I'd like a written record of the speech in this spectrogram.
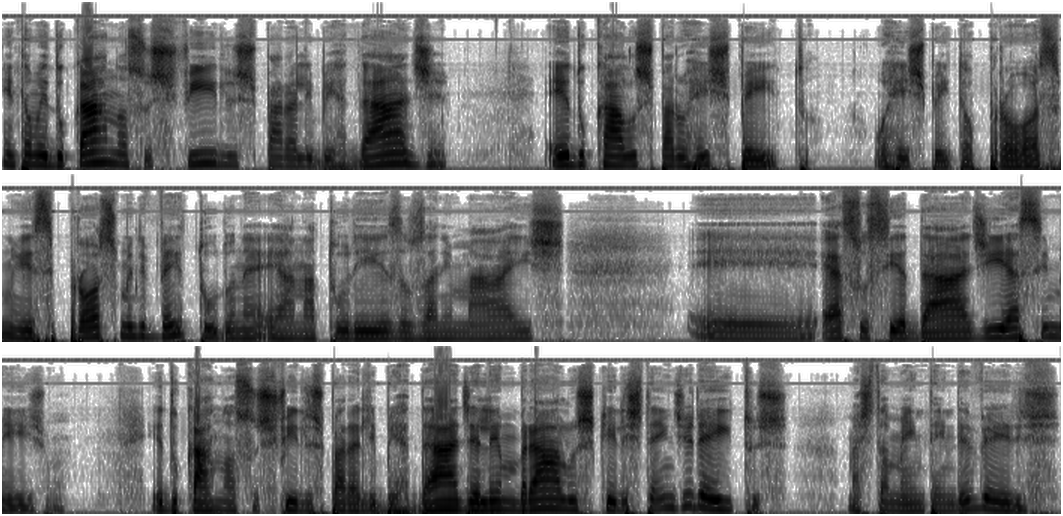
Então, educar nossos filhos para a liberdade é educá-los para o respeito. O respeito ao próximo, e esse próximo ele veio tudo, né? É a natureza, os animais, é, é a sociedade e é a si mesmo. Educar nossos filhos para a liberdade é lembrá-los que eles têm direitos, mas também têm deveres.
